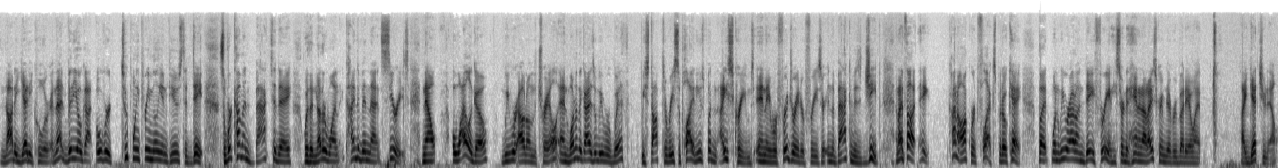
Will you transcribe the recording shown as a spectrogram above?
not a Yeti cooler, and that video got over 2.3 million views to date. So we're coming back today with another one kind of in that series. Now, a while ago, we were out on the trail, and one of the guys that we were with we stopped to resupply and he was putting ice creams in a refrigerator freezer in the back of his Jeep. And I thought, hey, kind of awkward flex, but okay. But when we were out on day three and he started handing out ice cream to everybody, I went, I get you now.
